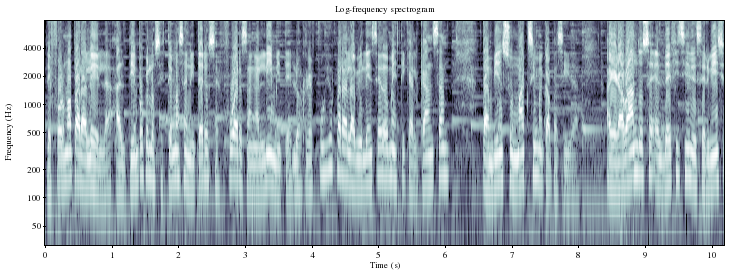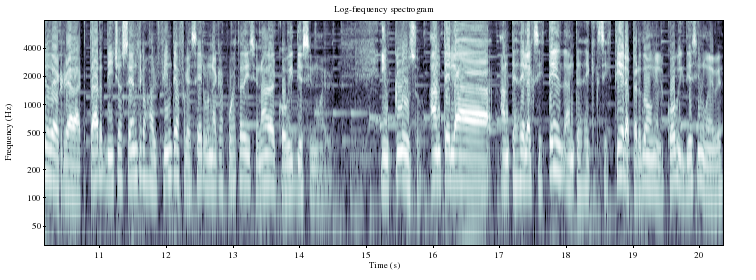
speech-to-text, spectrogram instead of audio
De forma paralela, al tiempo que los sistemas sanitarios se esfuerzan al límite, los refugios para la violencia doméstica alcanzan también su máxima capacidad, agravándose el déficit de servicio de redactar dichos centros al fin de ofrecer una respuesta adicional al COVID-19. Incluso ante la, antes, de la antes de que existiera perdón, el COVID-19,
